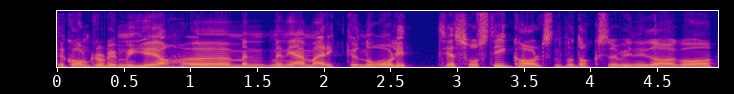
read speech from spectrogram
det kommer til å bli mye, ja. Øh, Men, men jeg merker jo nå litt Jeg så Stig Karlsen på Dagsrevyen i dag, og,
